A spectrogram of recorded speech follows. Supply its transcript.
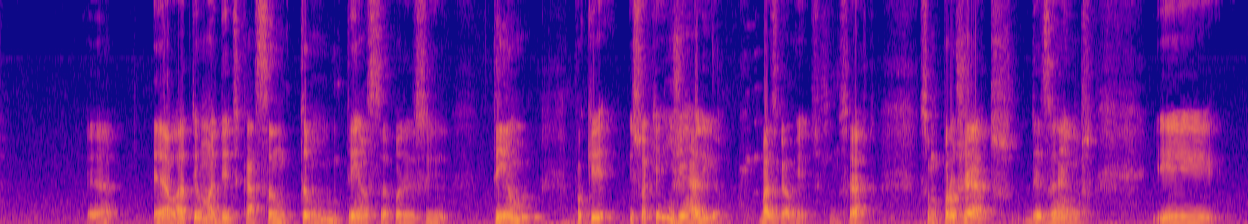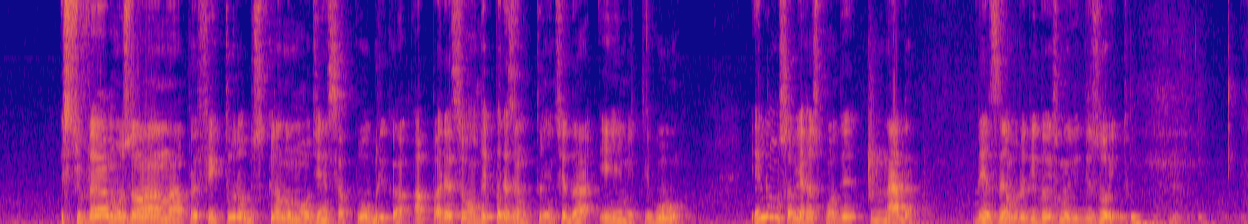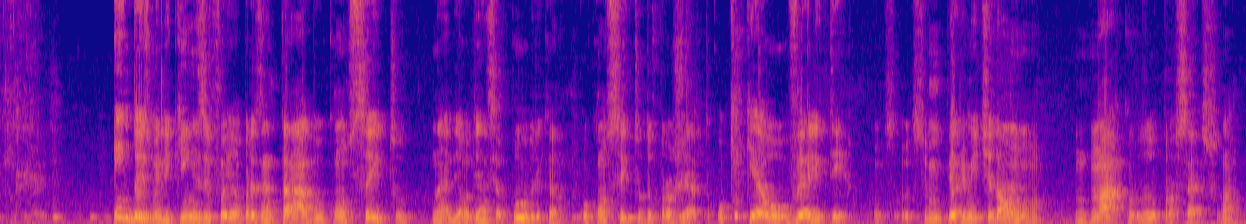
É, ela tem uma dedicação tão intensa por esse tema, porque isso aqui é engenharia, basicamente, certo? São projetos, desenhos, e estivemos na, na prefeitura buscando uma audiência pública, apareceu um representante da EMTU, ele não sabia responder nada. Dezembro de 2018. Em 2015 foi apresentado o conceito né, de audiência pública, o conceito do projeto. O que, que é o VLT? Se me permite dar um, macro do processo. Né?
